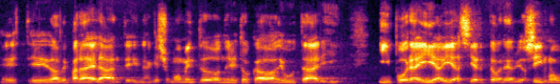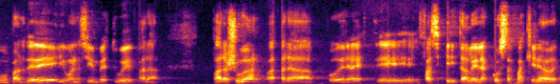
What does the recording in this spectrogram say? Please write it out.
este, darle para adelante en aquellos momentos donde le tocaba debutar y, y por ahí había cierto nerviosismo por parte de él. Y bueno, siempre estuve para, ayudar, para poder facilitarle las cosas más que nada.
